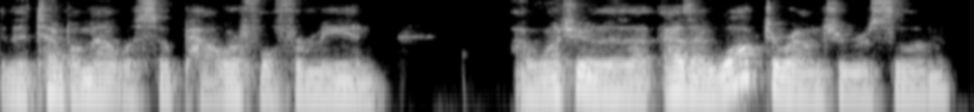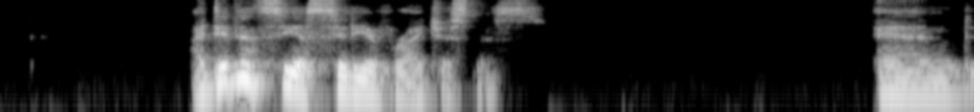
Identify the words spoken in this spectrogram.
and the Temple Mount was so powerful for me. And I want you to know that as I walked around Jerusalem, I didn't see a city of righteousness. And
